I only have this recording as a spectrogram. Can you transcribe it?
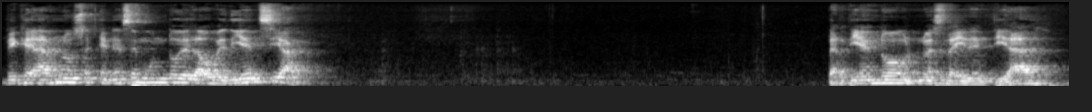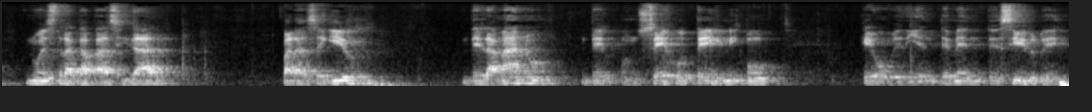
de quedarnos en ese mundo de la obediencia. perdiendo nuestra identidad, nuestra capacidad para seguir de la mano del consejo técnico que obedientemente sirve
